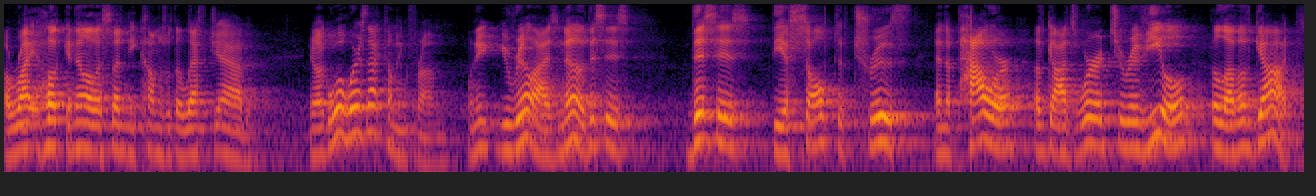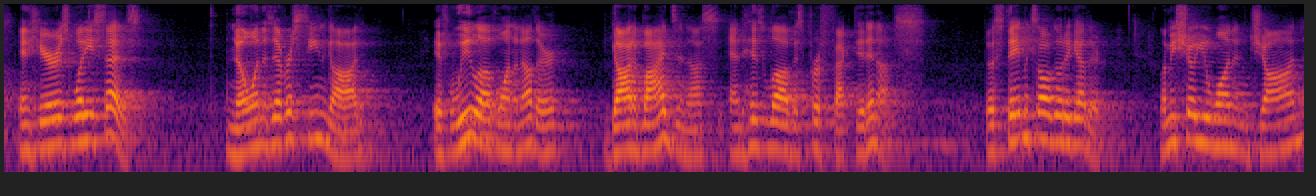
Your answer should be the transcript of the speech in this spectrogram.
a right hook, and then all of a sudden he comes with a left jab. You're like, well, where's that coming from? When you, you realize, no, this is, this is the assault of truth and the power of God's word to reveal the love of God. And here is what he says No one has ever seen God. If we love one another, God abides in us, and his love is perfected in us. Those statements all go together. Let me show you one in John,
